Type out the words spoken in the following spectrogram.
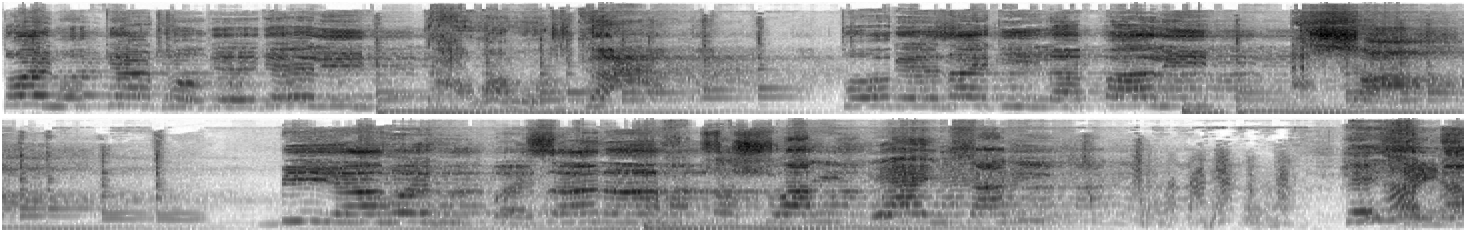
তই মোক কিয় ঠগে গেলি দাৱা লটিকা ঠগে যাই কিলা পালি আচ্ছা বিয়া হৈ সুখ পাইছা না আচ্ছা ছোৱালী এয়াই নিচানী সেই হয় না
